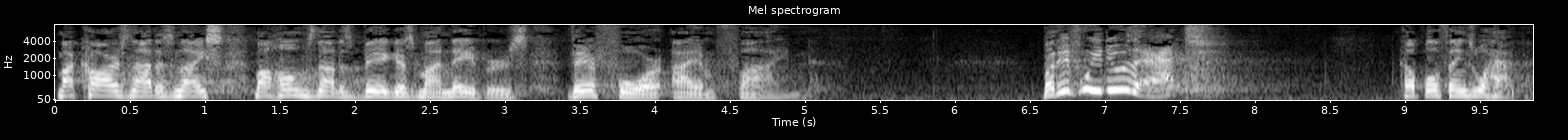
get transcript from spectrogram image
My car's not as nice. My home's not as big as my neighbor's. Therefore, I am fine. But if we do that, a couple of things will happen.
